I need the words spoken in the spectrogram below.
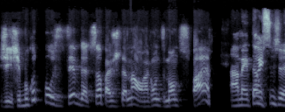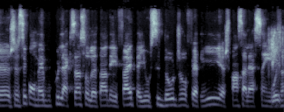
J'ai beaucoup de positifs de ça, parce que justement, on rencontre du monde super. En même temps aussi, je, sais qu'on met beaucoup l'accent sur le temps des fêtes. Il y a aussi d'autres jours fériés. Je pense à la Saint-Jean.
